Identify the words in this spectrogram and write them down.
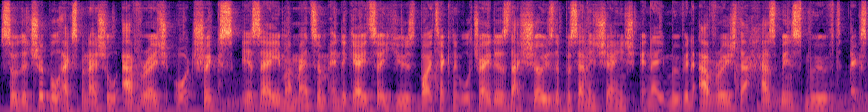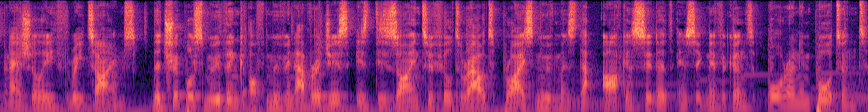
So the triple exponential average or TRIX is a momentum indicator used by technical traders that shows the percentage change in a moving average that has been smoothed exponentially three times. The triple smoothing of moving averages is designed to filter out price movements that are considered insignificant or unimportant.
